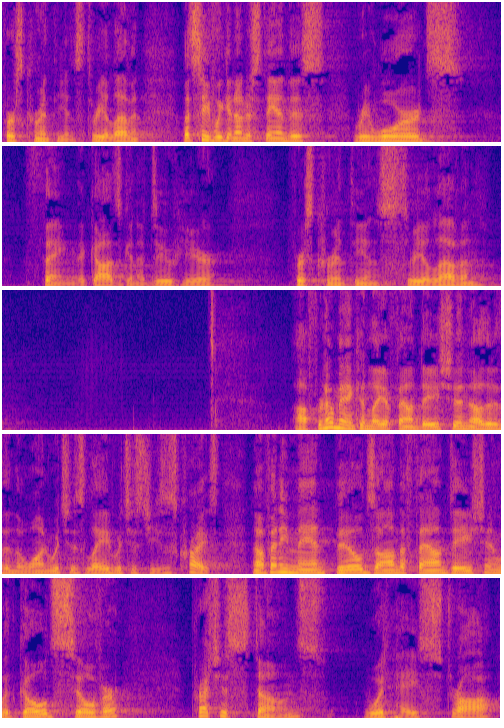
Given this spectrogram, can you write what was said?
1 Corinthians 3.11. Let's see if we can understand this rewards thing that God's going to do here. 1 Corinthians 3:11 uh, For no man can lay a foundation other than the one which is laid, which is Jesus Christ. Now, if any man builds on the foundation with gold, silver, precious stones, wood, hay, straw,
